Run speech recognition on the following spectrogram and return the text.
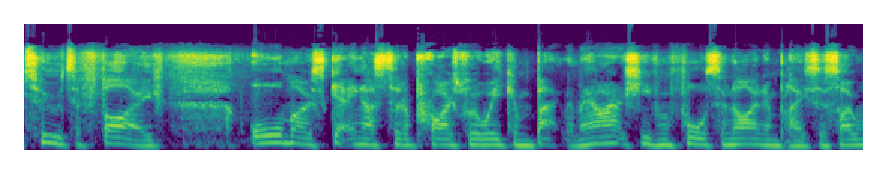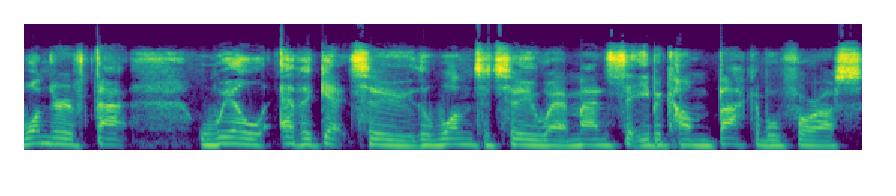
two to five, almost getting us to the price where we can back them. They are actually even four to nine in places. So I wonder if that will ever get to the one to two where Man City become backable for us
